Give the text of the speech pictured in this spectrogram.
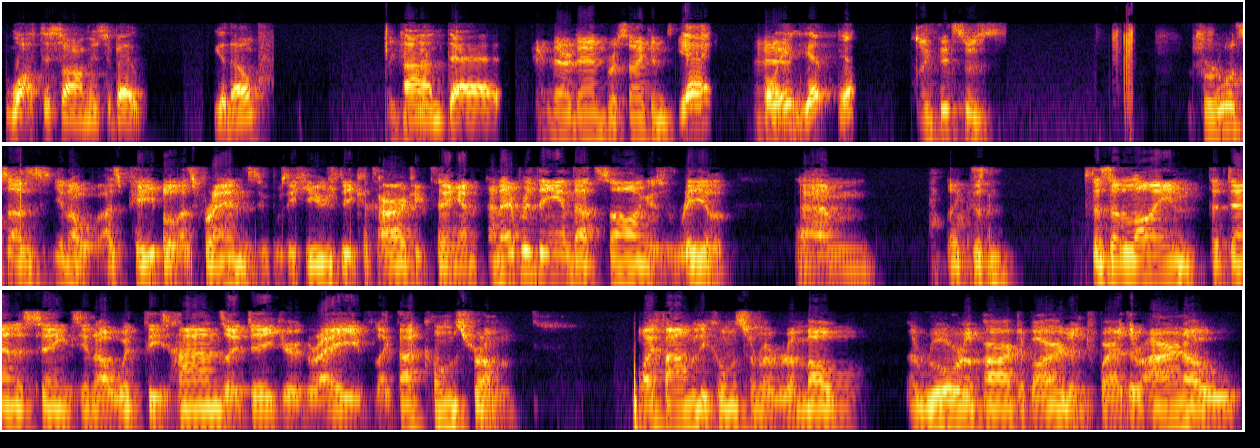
what the song is about. You know, and uh, there then for a second. yeah, Uh, go in. Yep, yep. like this was for us as you know as people as friends it was a hugely cathartic thing and, and everything in that song is real um like there's there's a line that Dennis sings you know with these hands I dig your grave. Like that comes from my family comes from a remote a rural part of Ireland where there are no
